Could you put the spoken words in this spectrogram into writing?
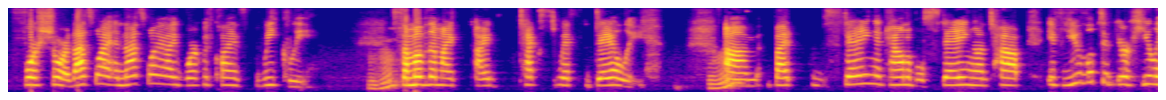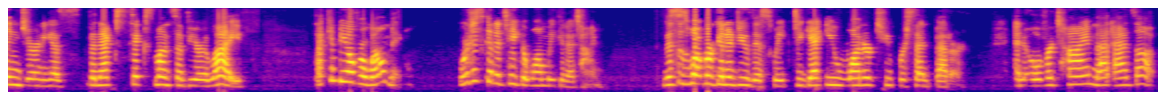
For sure. That's why, and that's why I work with clients weekly. Mm-hmm. Some of them I, I text with daily. Mm-hmm. Um, but staying accountable, staying on top. If you looked at your healing journey as the next six months of your life, that can be overwhelming. We're just going to take it one week at a time. This is what we're going to do this week to get you one or 2% better. And over time, that adds up.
